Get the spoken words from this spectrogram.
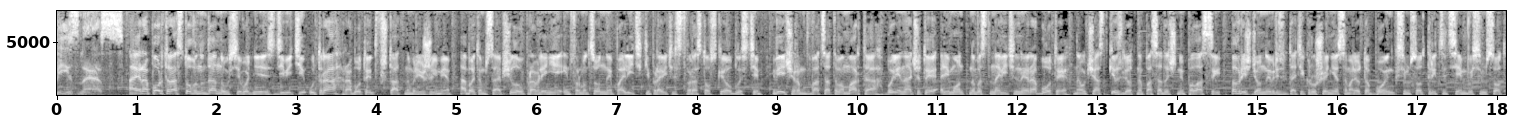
бизнес. Аэропорт Ростова-на-Дону сегодня с 9 утра работает в штатном режиме. Об этом сообщило Управление информационной политики правительства Ростовской области. Вечером 20 марта были начаты ремонтно-восстановительные работы на участке взлетно-посадочной полосы, поврежденной в результате крушения самолета Boeing 737-800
